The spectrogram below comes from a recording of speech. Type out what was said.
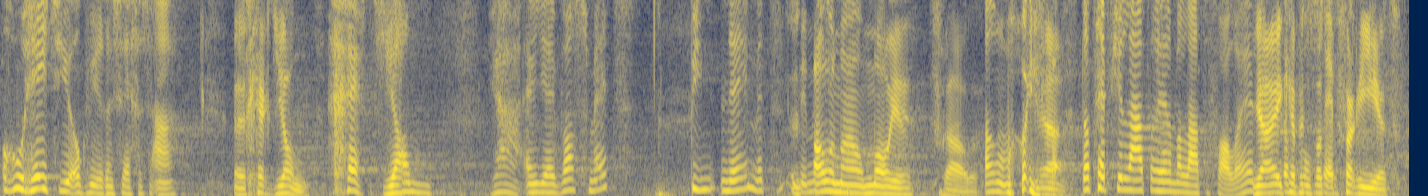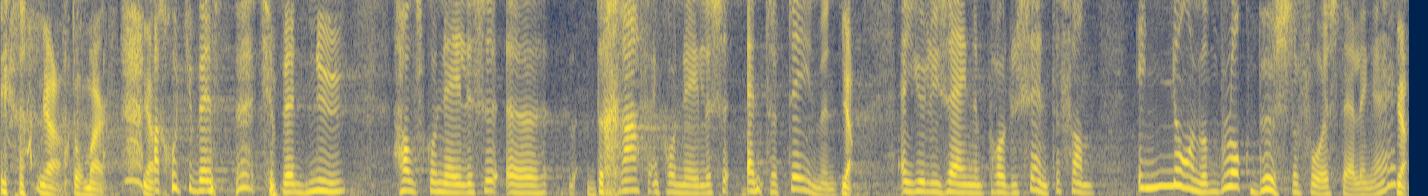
Hoe heet je ook weer in Zeggens A? Eh, Gert-Jan, Gert-Jan. Ja, en jij was met... Pien, nee, met... met allemaal mooie vrouwen. allemaal mooie Ja. vrouwen. Dat heb je later helemaal laten vallen, hè? Ja, ik dat heb het wat gevarieerd. Ja, toch maar. Ja. Maar goed, je bent, je bent nu Hans Cornelissen, eh, de Graaf en Cornelissen Entertainment. Ja. En jullie zijn een producenten van enorme blockbustervoorstellingen, hè? Ja.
